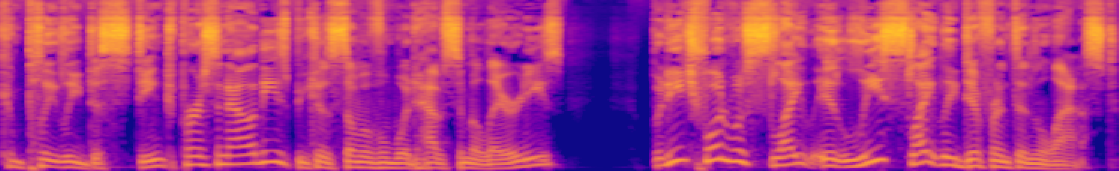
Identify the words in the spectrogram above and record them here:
completely distinct personalities because some of them would have similarities, but each one was slightly, at least slightly different than the last.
